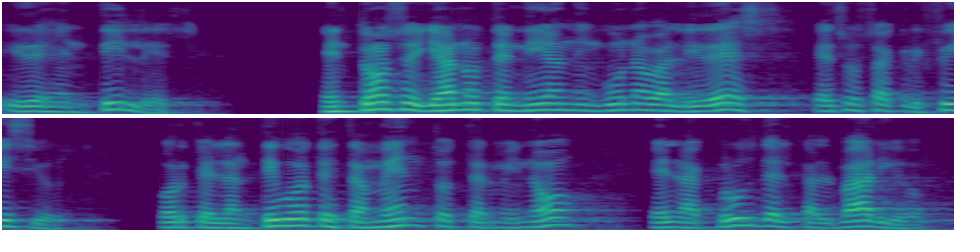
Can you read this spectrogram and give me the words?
y de gentiles. Entonces ya no tenían ninguna validez esos sacrificios, porque el Antiguo Testamento terminó en la cruz del Calvario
